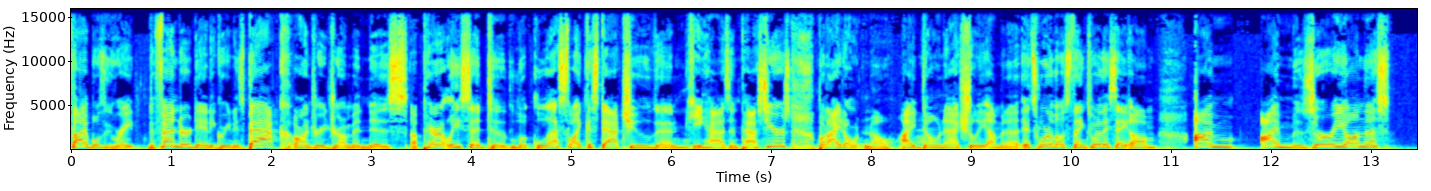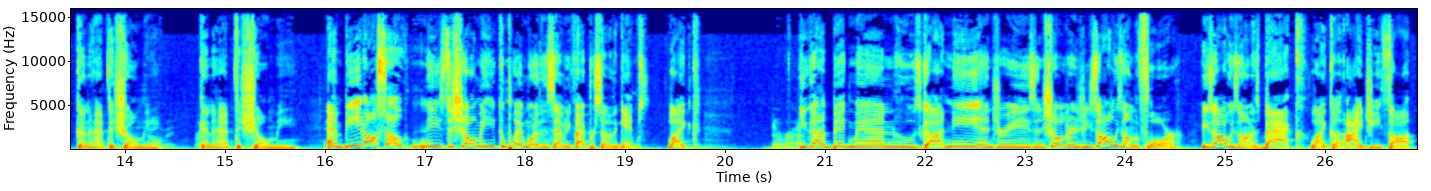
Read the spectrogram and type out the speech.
Thybulle's a great defender. Danny Green is back. Andre Drummond is apparently said to look less like a statue than he has in past years, but I don't know. I don't actually. I'm gonna. It's one of those things where they say, um, I'm I'm Missouri on this. Gonna have to show me. Gonna have to show me. And Embiid also needs to show me he can play more than 75% of the games. Like, Never you got a big man who's got knee injuries and shoulder injuries. He's always on the floor. He's always on his back, like a IG thought.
